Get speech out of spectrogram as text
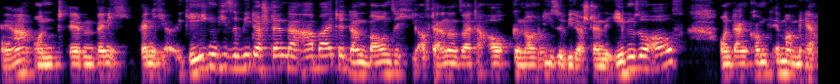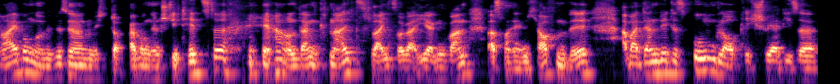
Ja, und ähm, wenn ich, wenn ich gegen diese Widerstände arbeite, dann bauen sich auf der anderen Seite auch genau diese Widerstände ebenso auf. Und dann kommt immer mehr Reibung. Und wir wissen ja, durch Reibung entsteht Hitze. ja, und dann knallt es vielleicht sogar irgendwann, was man ja nicht hoffen will. Aber dann wird es unglaublich schwer, diese,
